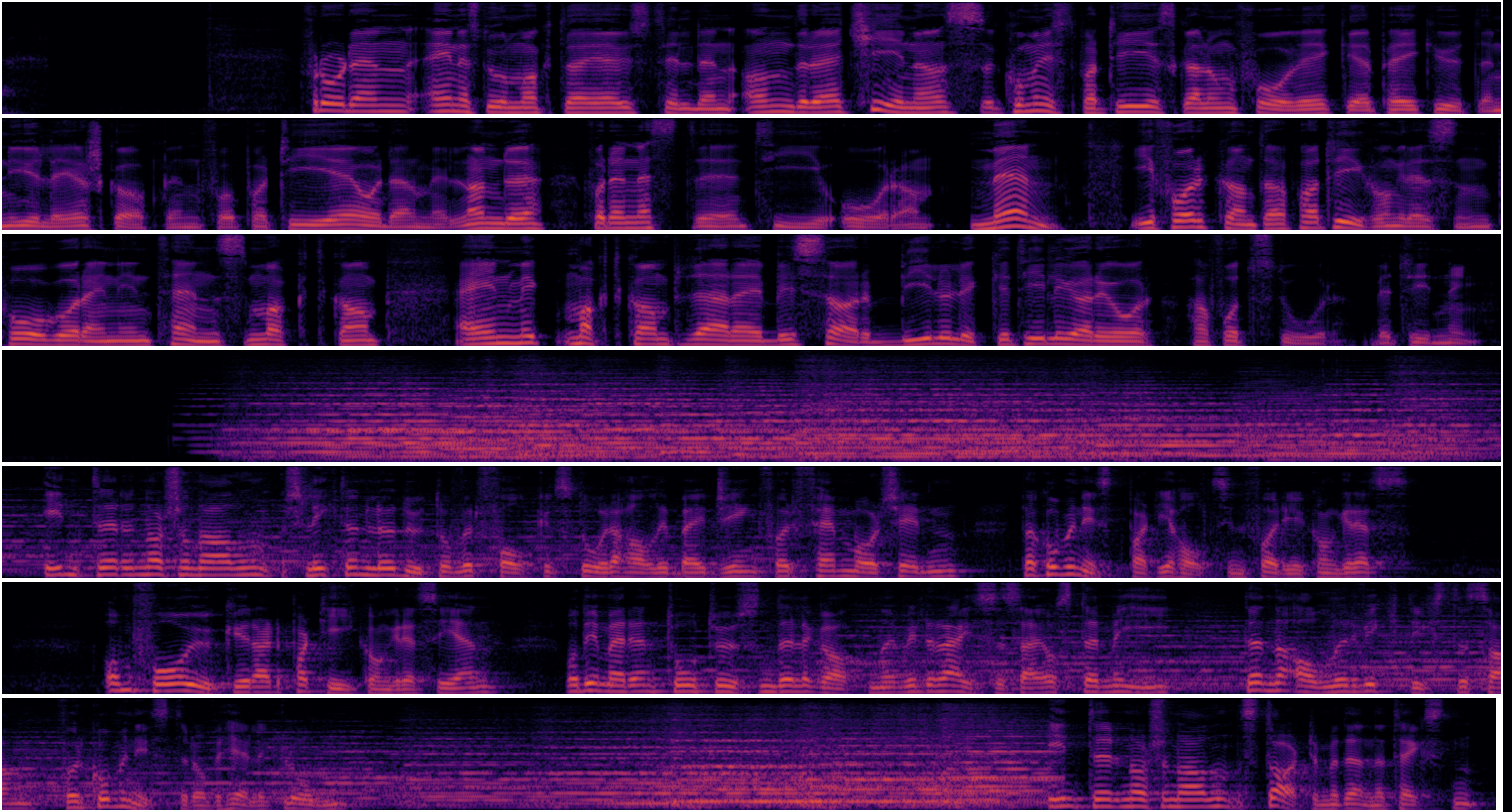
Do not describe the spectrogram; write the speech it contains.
Fra den ene stormakta i øst til den andre. Kinas kommunistparti skal om få uker peke ut den nye lederskapen for partiet, og dermed landet, for de neste ti åra. Men i forkant av partikongressen pågår en intens maktkamp, en maktkamp der ei bisarr bilulykke tidligere i år har fått stor betydning. Internasjonalen slik den lød utover Folkets store hall i Beijing for fem år siden, da kommunistpartiet holdt sin forrige kongress. Om få uker er det partikongress igjen, og de mer enn 2000 delegatene vil reise seg og stemme i denne aller viktigste sang for kommunister over hele kloden. Internasjonalen starter med denne teksten.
